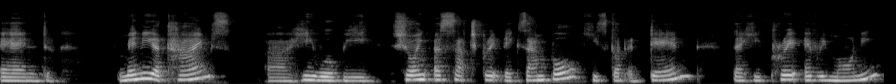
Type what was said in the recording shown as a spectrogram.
And many a times, uh, he will be showing us such great example. He's got a den that he pray every morning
